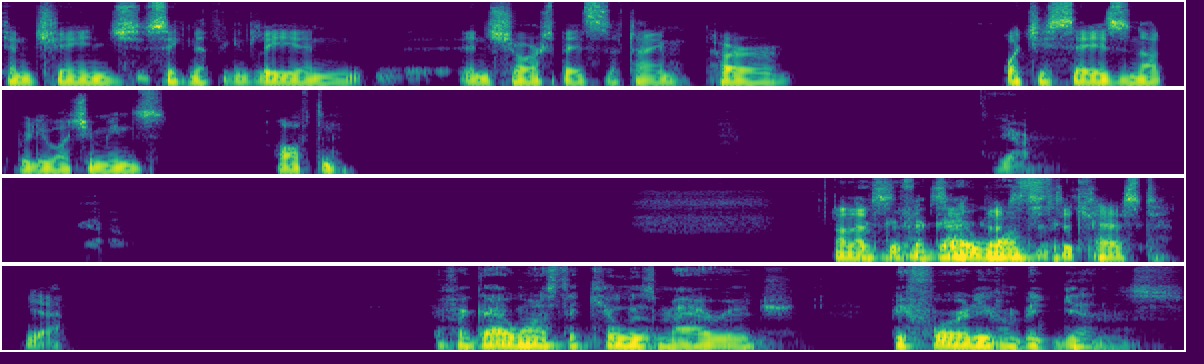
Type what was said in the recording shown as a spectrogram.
can change significantly in in short spaces of time. Her what she says is not really what she means often. Yeah. And that's if a guy a, wants to test. Yeah. If a guy wants to kill his marriage before it even begins,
